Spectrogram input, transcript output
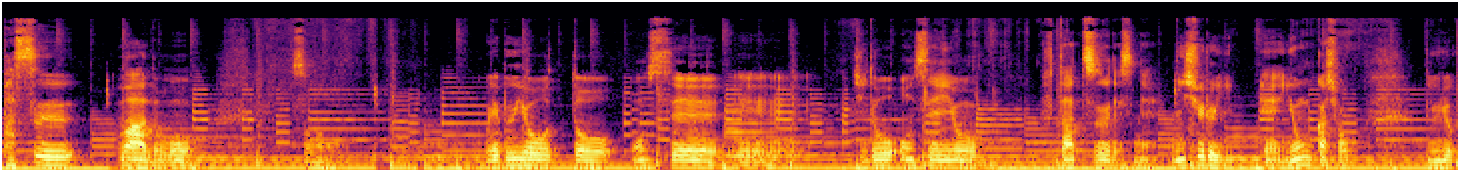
パスワードをそのウェブ用と音声、えー、自動音声用2つですね。2種類、えー、4箇所入力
